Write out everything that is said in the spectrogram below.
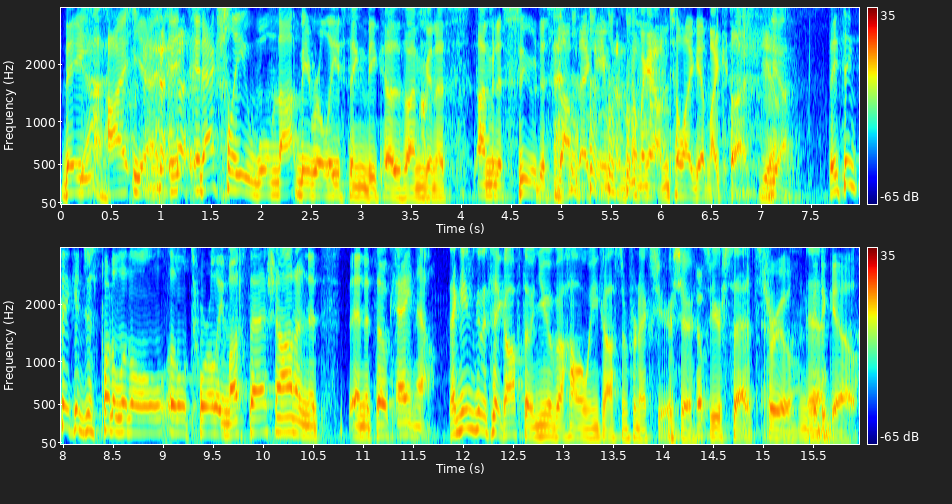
they Yeah. I, yeah it, it actually will not be releasing because I'm gonna s- I'm gonna sue to stop that game from coming out until I get my cut. Yeah. They think they can just put a little little twirly mustache on and it's and it's okay now. That game's gonna take off though, and you have a Halloween costume for next year. For sure. So you're set. That's true. I'm Yeah. good to go.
